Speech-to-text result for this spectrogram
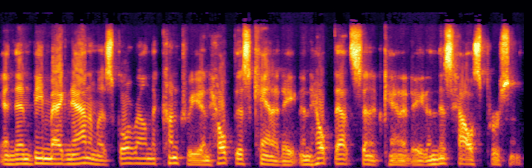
and then be magnanimous, go around the country and help this candidate and help that Senate candidate and this House person.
